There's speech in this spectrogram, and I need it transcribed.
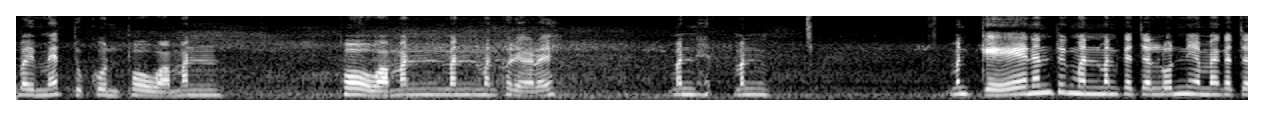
ใบเม็ดทุกคนพราะว่ามันพราะว่ามันมันมันเขาเรียกอะไร มันมัน มันแก่นั้นถึงมันมันก็จะล้นเนี่ยมันก็จะ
